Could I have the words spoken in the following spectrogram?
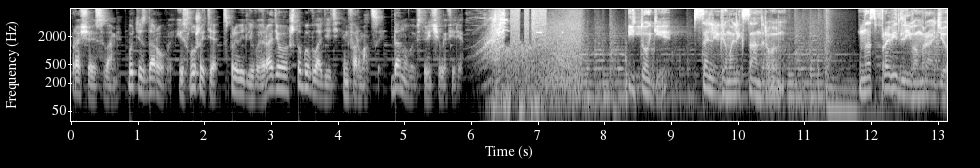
прощаюсь с вами. Будьте здоровы и слушайте «Справедливое радио», чтобы владеть информацией. До новой встречи в эфире. Итоги с Олегом Александровым на «Справедливом радио».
